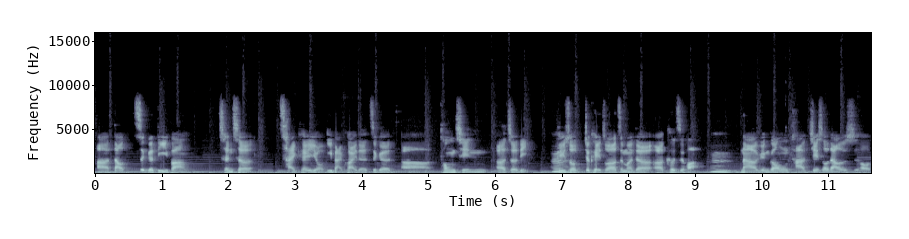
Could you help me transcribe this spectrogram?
啊、呃、到这个地方乘车，才可以有一百块的这个呃通勤呃折抵。比如说，就可以做到这么的呃克制化。嗯，那员工他接收到的时候，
